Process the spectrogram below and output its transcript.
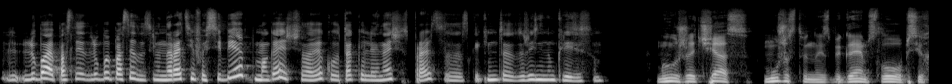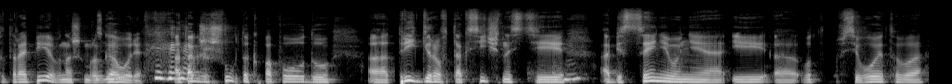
любая послед... любой последовательный нарратив о себе помогает человеку так или иначе справиться с каким-то жизненным кризисом. Мы уже час мужественно избегаем слова психотерапия в нашем разговоре, а также шуток по поводу э, триггеров, токсичности, обесценивания и э, вот всего этого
